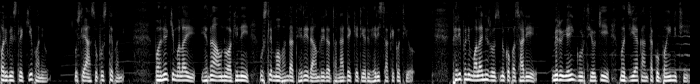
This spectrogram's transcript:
परिवेशले के भन्यो? उसले आँसु पुस्दै भने भन्यो कि मलाई हेर्न आउनु अघि नै उसले मभन्दा धेरै राम्री र धनाड्य केटीहरू हेरिसकेको थियो। फेरि पनि मलाई नै रोज्नुको पछाडि मेरो यही गुण थियो कि म जियाकान्तको बहिनी थिएँ।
